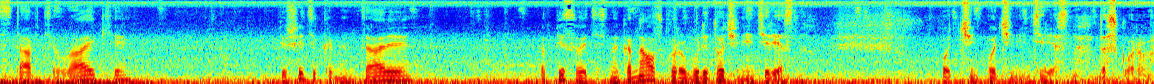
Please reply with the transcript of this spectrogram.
Ставьте лайки, пишите комментарии, подписывайтесь на канал, скоро будет очень интересно. Очень-очень интересно. До скорого.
